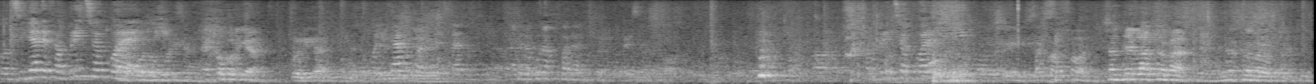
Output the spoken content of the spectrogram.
consigliere Fabrizio Acquarelli, Ecco Policarpo. Policarpo è presente. Fabrizio Acquarelli, Sta dall'altra parte, dall'altra parte.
